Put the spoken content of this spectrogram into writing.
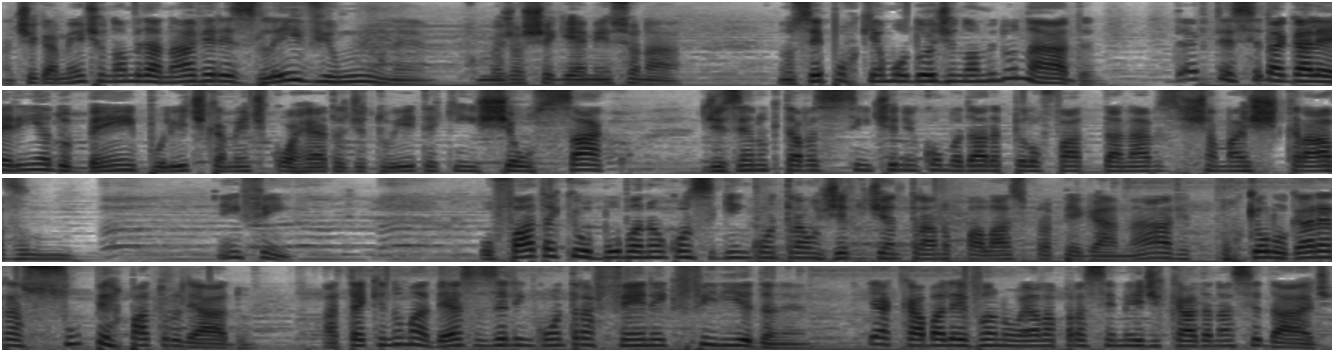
Antigamente o nome da nave era Slave 1, né? Como eu já cheguei a mencionar. Não sei por que mudou de nome do nada. Deve ter sido a galerinha do bem, politicamente correta de Twitter, que encheu o saco, dizendo que estava se sentindo incomodada pelo fato da nave se chamar Escravo 1. Enfim, o fato é que o Boba não conseguia encontrar um jeito de entrar no palácio para pegar a nave, porque o lugar era super patrulhado. Até que numa dessas ele encontra a Fennec ferida, né? E acaba levando ela para ser medicada na cidade.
